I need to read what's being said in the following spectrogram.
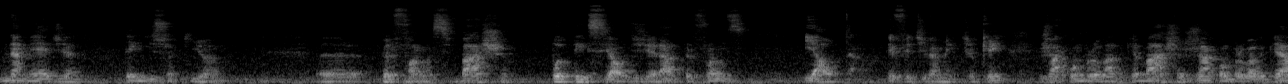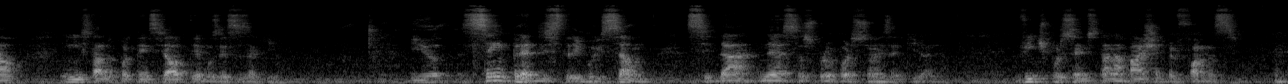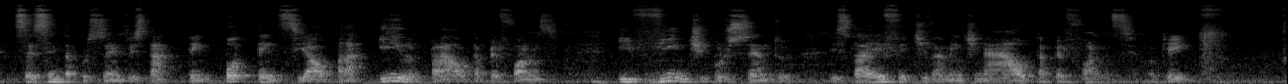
na média, tem isso aqui, ó. Uh, performance baixa, potencial de gerar performance e alta, efetivamente, ok? Já comprovado que é baixa, já comprovado que é alta. Em estado potencial temos esses aqui. E sempre a distribuição se dá nessas proporções aqui, olha. 20% está na baixa performance, 60% está tem potencial para ir para alta performance e 20% está efetivamente na alta performance, ok?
